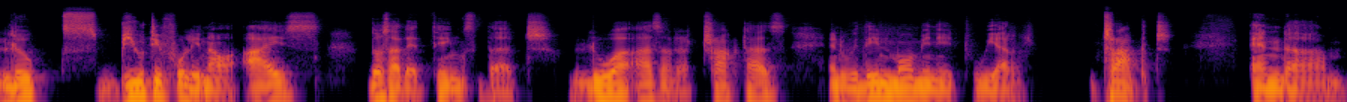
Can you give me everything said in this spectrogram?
looks beautiful in our eyes, those are the things that lure us and attract us. And within more minute, we are trapped. And um,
